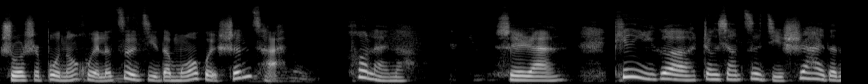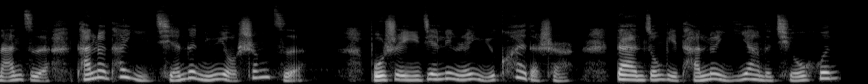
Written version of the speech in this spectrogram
说是不能毁了自己的魔鬼身材。后来呢？虽然听一个正向自己示爱的男子谈论他以前的女友生子，不是一件令人愉快的事儿，但总比谈论一样的求婚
